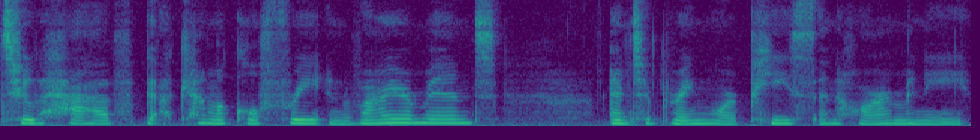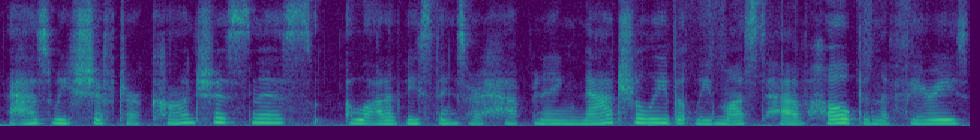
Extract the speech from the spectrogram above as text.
to have a chemical free environment, and to bring more peace and harmony as we shift our consciousness. A lot of these things are happening naturally, but we must have hope, and the fairies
